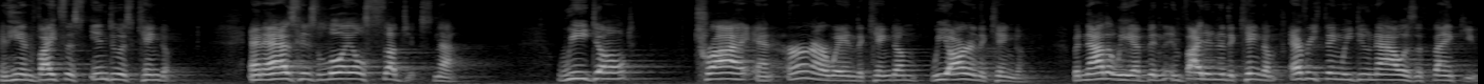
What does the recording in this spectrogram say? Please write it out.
And he invites us into his kingdom. And as his loyal subjects now, we don't try and earn our way into the kingdom. We are in the kingdom. But now that we have been invited into the kingdom, everything we do now is a thank you.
